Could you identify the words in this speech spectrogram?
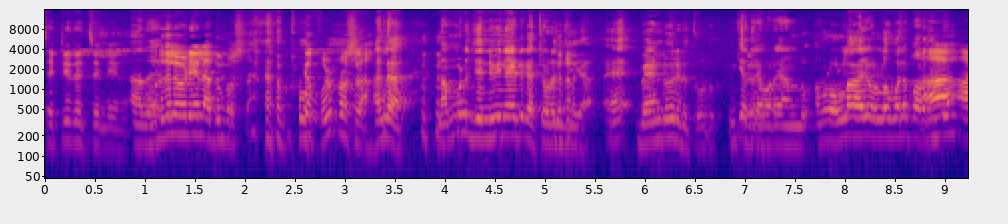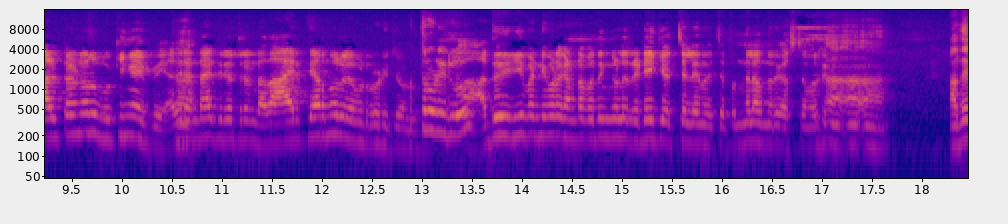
സെറ്റ് ചെയ്ത് വെച്ചല്ലേ. കൂടുതൽ ഓടിയാൽ അതും പ്രശ്നം. ഫുൾ പ്രശ്നം. അല്ല നമ്മൾ ജെന്യുവിൻ ആയിട്ട് കച്ചവടം ചെയ്യുക വേണ്ടവർ എടുത്തോളൂ. എനിക്ക് അത്രേ പറയാനുള്ളൂ. നമ്മൾ ഉള്ള കാര്യം ഉള്ള പോലെ പറഞ്ഞു ആൾട്ടർണർ ബുക്കിംഗ് ആയി പോയി അത് രണ്ടായിരത്തി ഇരുപത്തിരണ്ട് അത് ആയിരത്തി അറുന്നൂറ് കിലോമീറ്റർ ഓടിയിട്ടുള്ളൂ. അത്ര ഉള്ളൂ അത് ഈ വണ്ടി കൂടെ കണ്ടപ്പോ നിങ്ങൾ റെഡി ആക്കി വെച്ചല്ലേ എന്ന് വെച്ചപ്പോ ഇന്നലെ വന്നൊരു കസ്റ്റമർ അതെ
